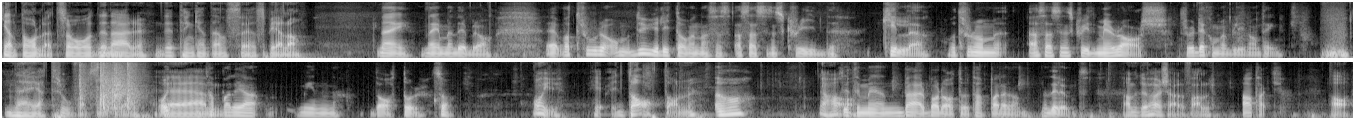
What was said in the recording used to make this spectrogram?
Helt och hållet, så det där, det tänker jag inte ens eh, spela. Nej, nej, men det är bra. Eh, vad tror du om... Du är ju lite av en Assass- Assassin's Creed-kille. Vad tror du om Assassin's Creed Mirage? Tror du det kommer bli någonting? Nej, jag tror faktiskt inte det. Oj, nu tappade jag min dator. Så. oj, datorn? Ja, Jaha, sitter med en bärbar dator och tappade den. Men det är lugnt. ja men du hörs i alla fall. Ja, tack. Ja,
